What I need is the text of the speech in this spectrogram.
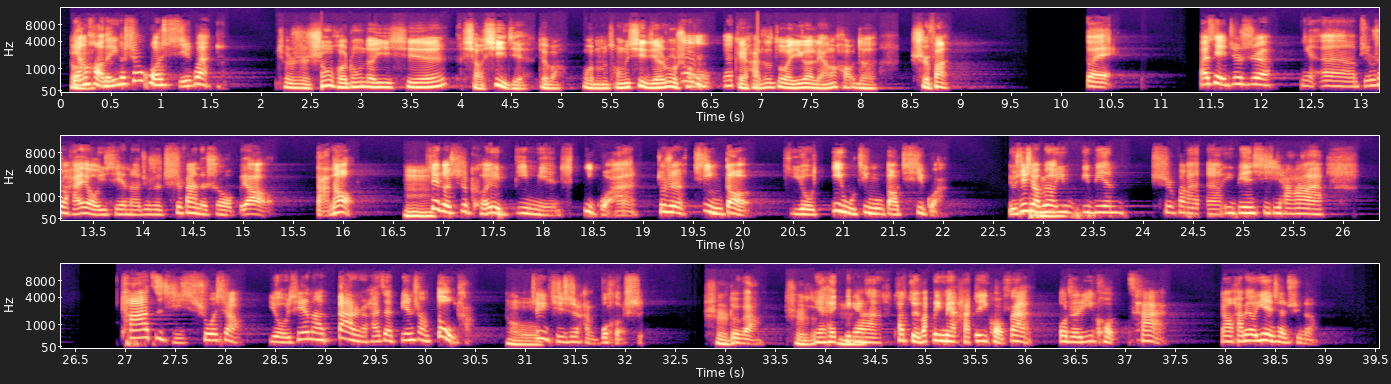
良好的一个生活习惯。就是生活中的一些小细节，对吧？我们从细节入手，给孩子做一个良好的示范。对，而且就是你呃，比如说还有一些呢，就是吃饭的时候不要打闹，嗯，这个是可以避免气管，就是进到有异物进入到气管。有些小朋友一一边吃饭啊，一边嘻嘻哈哈啊，他自己说笑，有些呢大人还在边上逗他，哦，这。其实很不合适，是的，对吧？是的，你还嗯。看他嘴巴里面含着一口饭或者一口菜，然后还没有咽下去呢，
